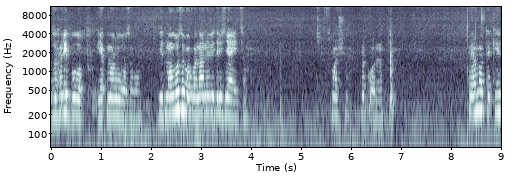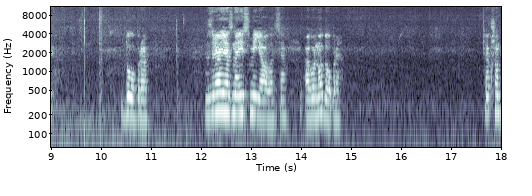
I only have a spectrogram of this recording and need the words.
взагалі було б як морозиво. Від морозива вона не відрізняється. Смачно, прикольно. Прямо таки добре. Зря я з неї сміялася. а воно добре. Так що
